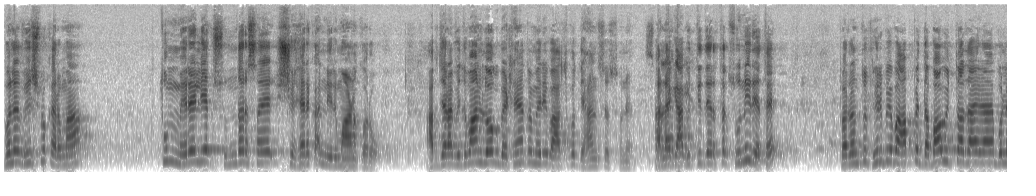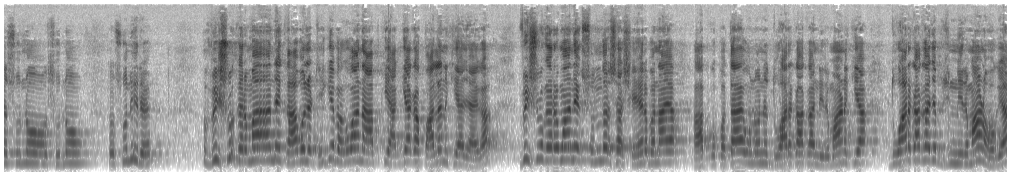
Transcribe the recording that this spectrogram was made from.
बोले विश्वकर्मा तुम मेरे लिए एक सुंदर से शहर का निर्माण करो। अब जरा विद्वान लोग बैठे हैं तो मेरी बात को ध्यान से सुने। हालाँकि आप इतनी देर तक सुन ही रहे थे परंतु फिर भी अब आप पे दबाव इतना दायरा रहा है, बोले सुनो सुनो तो सुन ही रहे। तो विश्वकर्मा ने कहा, बोले, ठीक है भगवान, आपकी आज्ञा का पालन किया जाएगा। विश्वकर्मा ने एक सुंदर सा शहर बनाया। आपको पता है, उन्होंने द्वारका का निर्माण किया। द्वारका का जब निर्माण हो गया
